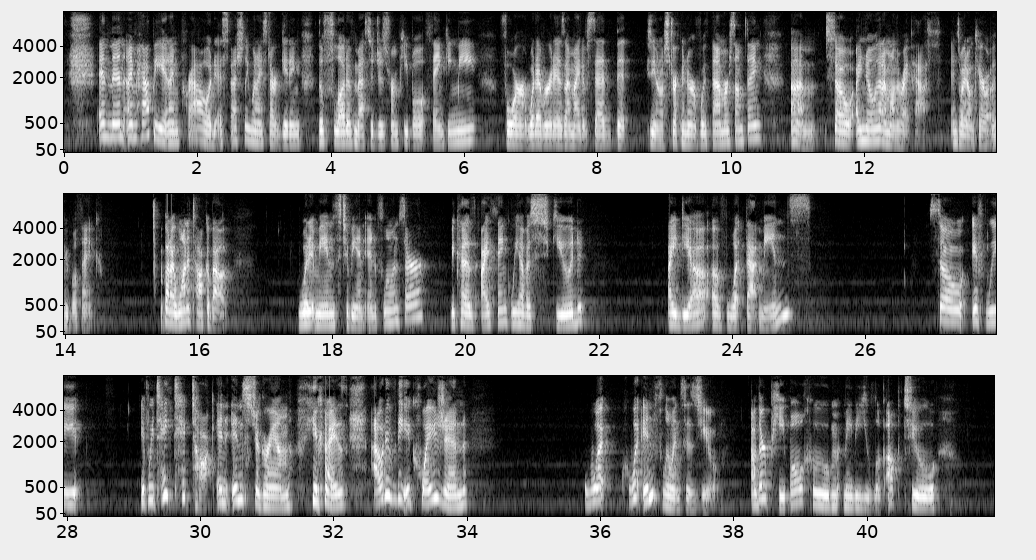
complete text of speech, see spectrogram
and then I'm happy and I'm proud, especially when I start getting the flood of messages from people thanking me for whatever it is I might have said that you know struck a nerve with them or something. Um, so I know that I'm on the right path, and so I don't care what other people think. But I want to talk about what it means to be an influencer because I think we have a skewed idea of what that means. So if we if we take TikTok and Instagram, you guys, out of the equation, what what influences you? Other people whom maybe you look up to,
